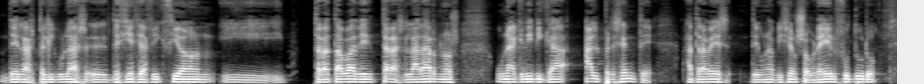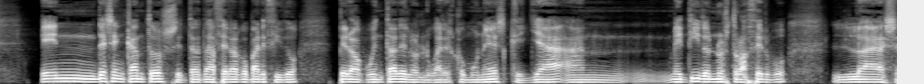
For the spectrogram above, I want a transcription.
de las películas eh, de ciencia ficción y trataba de trasladarnos una crítica al presente a través de una visión sobre el futuro. En Desencantos se trata de hacer algo parecido, pero a cuenta de los lugares comunes que ya han metido en nuestro acervo las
